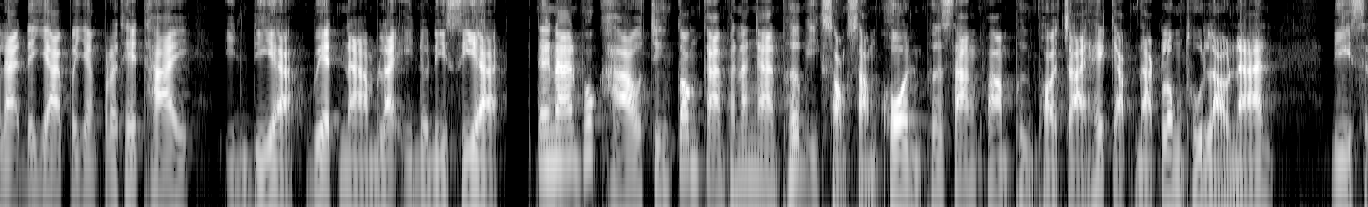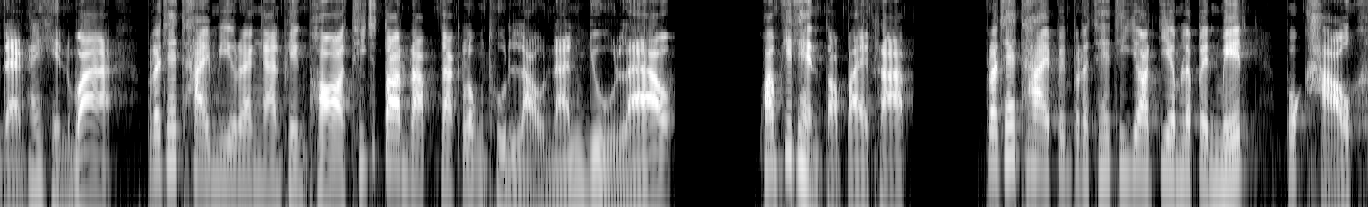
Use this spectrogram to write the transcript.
และได้ย้ายไปยังประเทศไทย อินเดีย เวียดนาม และอินโดนีเซีย ดังนั้นพวกเขาจึงต้องการพนักงงานเพิ่มอีก 2-3 คน เพื่อสร้างความพึงพอใจให้กับนักลงทุนเหล่านั้น นี่แสดงให้เห็นว่า ประเทศไทยมีแรงงานเพียงพอที่จะต้อนรับนักลงทุนเหล่านั้นอยู่แล้ว ความคิดเห็นต่อไปครับ ประเทศไทยเป็นประเทศที่ยอดเยี่ยมและเป็นมิตร พวกเขาเค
